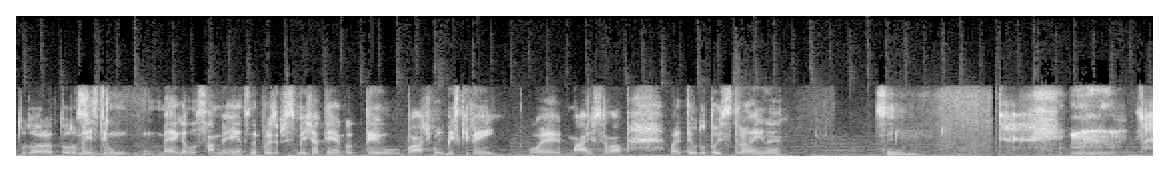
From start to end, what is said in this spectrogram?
Toda hora, todo mês tem um mega lançamento, né? Por exemplo, esse mês já tem, tem o Batman, mês que vem, ou é maio, sei lá, vai ter o Doutor Estranho, né? Sim.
